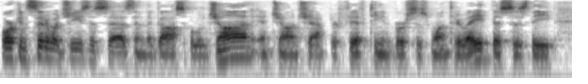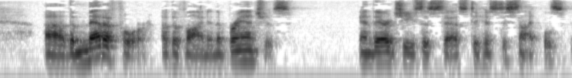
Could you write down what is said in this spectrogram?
Or consider what Jesus says in the Gospel of John, in John chapter 15, verses 1 through 8. This is the, uh, the metaphor of the vine and the branches. And there Jesus says to his disciples,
